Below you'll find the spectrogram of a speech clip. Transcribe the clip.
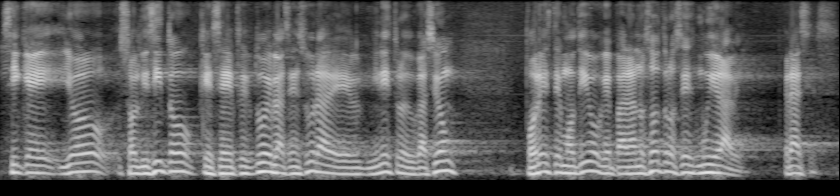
Así que yo solicito que se efectúe la censura del ministro de Educación por este motivo que para nosotros es muy grave. Gracias.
